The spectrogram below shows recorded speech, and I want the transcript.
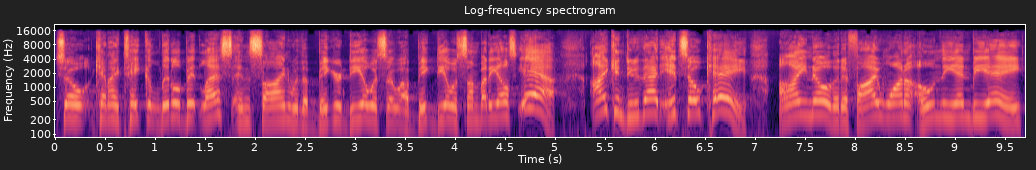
So can I take a little bit less and sign with a bigger deal with so a big deal with somebody else? Yeah, I can do that. It's okay. I know that if I want to own the NBA,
